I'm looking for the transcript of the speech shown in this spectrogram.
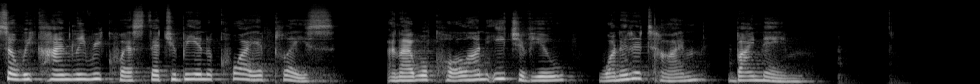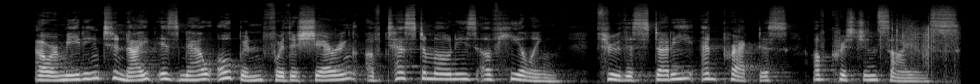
So we kindly request that you be in a quiet place, and I will call on each of you one at a time by name. Our meeting tonight is now open for the sharing of testimonies of healing through the study and practice of Christian Science.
